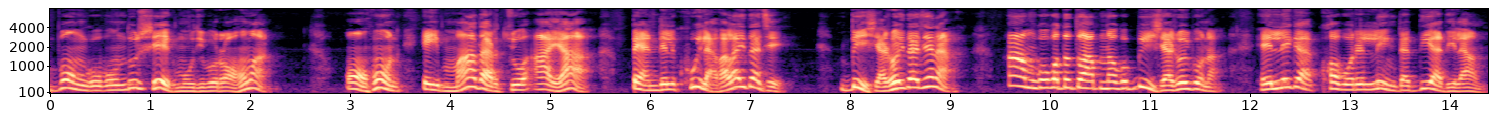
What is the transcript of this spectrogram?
বঙ্গবন্ধু শেখ মুজিবুর রহমান। অহন এই মাদার চো আয়া প্যান্ডেল খুইলা ফালাইতাছে। বিশ্বাস হইতাছে না? আমগো কথা তো আপনাকে বিশ্বাস হইব না। এর লেগা খবরের লিঙ্কটা দিয়া দিলাম।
